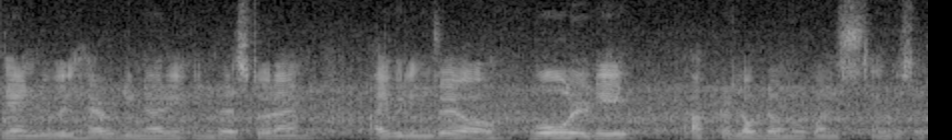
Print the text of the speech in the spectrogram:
Then we will have dinner in, in restaurant. I will enjoy a whole day after lockdown opens. Thank you, sir.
